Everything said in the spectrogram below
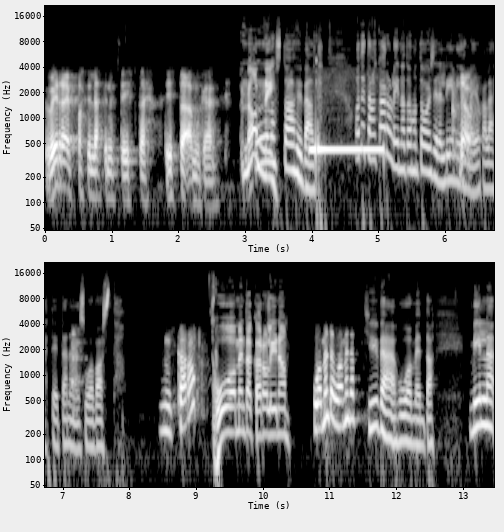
hyvin reippaasti lähtenyt tiistai, tiistai aamukäyntiin. Nonni. Kuulostaa hyvältä. Otetaan Karoliina tuohon toiselle linjalle, Joo. joka lähtee tänään sua vastaan. Karo, Huomenta Karoliina. huomenta, huomenta. Hyvää huomenta. Millä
